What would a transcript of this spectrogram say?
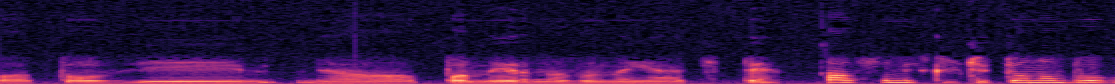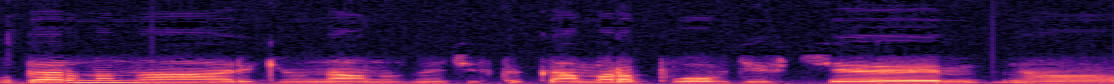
а, този а, панер на занаятите. Аз съм изключително благодарна на регионална занечистка камера Пловдив, че а,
